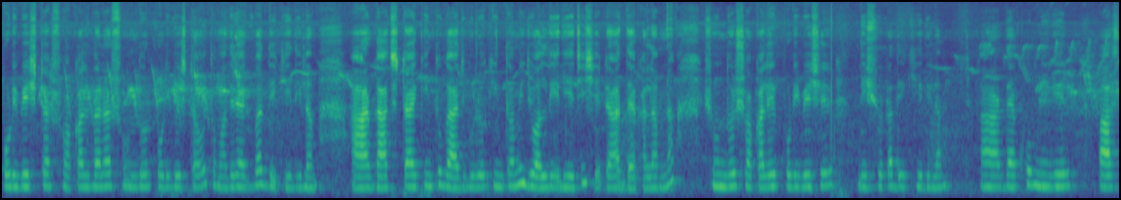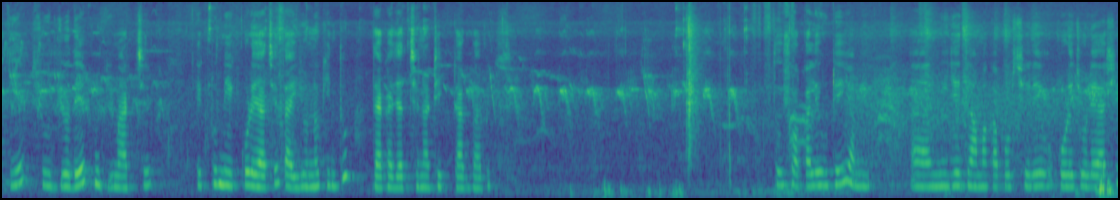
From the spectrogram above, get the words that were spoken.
পরিবেশটা সকালবেলা সুন্দর পরিবেশটাও তোমাদের একবার দেখিয়ে দিলাম। আর গাছটায় কিন্তু গাছগুলো কিন্তু আমি জল দিয়ে দিয়েছি সেটা আর দেখালাম না। সুন্দর সকালের পরিবেশের দৃশ্যটা দেখিয়ে দিলাম। আর দেখো মেঘের পাশ দিয়ে সূর্যদেব উঁকি মারছে। একটু মেঘ করে আছে, তাই জন্য কিন্তু দেখা যাচ্ছে না ঠিকঠাকভাবে। তো সকালে উঠেই আমি নিজের জামা কাপড় ছেড়ে উপরে চলে আসি,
